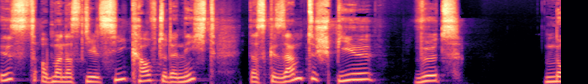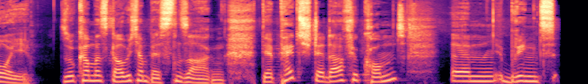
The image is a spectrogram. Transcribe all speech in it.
ist, ob man das DLC kauft oder nicht, das gesamte Spiel wird neu. So kann man es, glaube ich, am besten sagen. Der Patch, der dafür kommt, ähm, bringt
